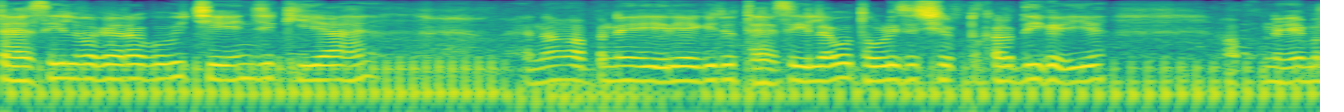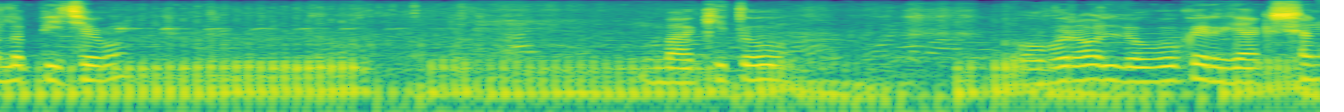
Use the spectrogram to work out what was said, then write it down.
तहसील वगैरह को भी चेंज किया है है ना? अपने एरिया की जो तहसील है वो थोड़ी सी शिफ्ट कर दी गई है अपने मतलब पीछे को। बाकी तो ओवरऑल लोगों के रिएक्शन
